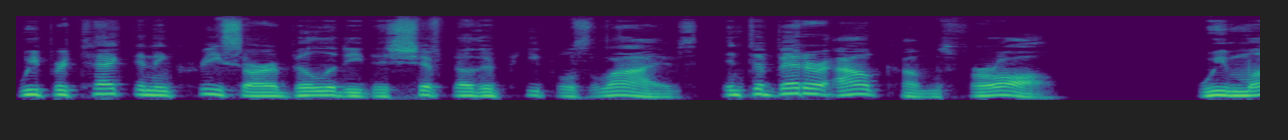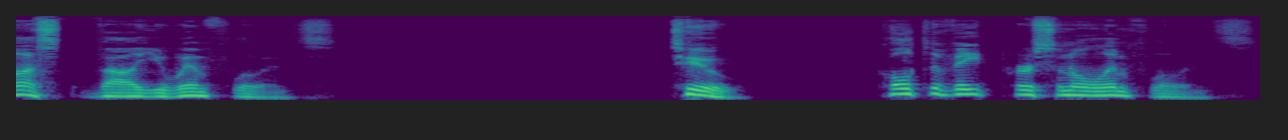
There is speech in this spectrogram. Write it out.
we protect and increase our ability to shift other people's lives into better outcomes for all. We must value influence. 2. Cultivate personal influence.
